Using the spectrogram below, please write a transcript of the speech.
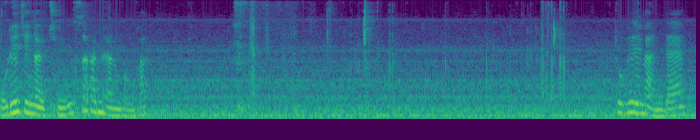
오리지널 중국 사람이 하는 건가? 또 흘리면 안 돼.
